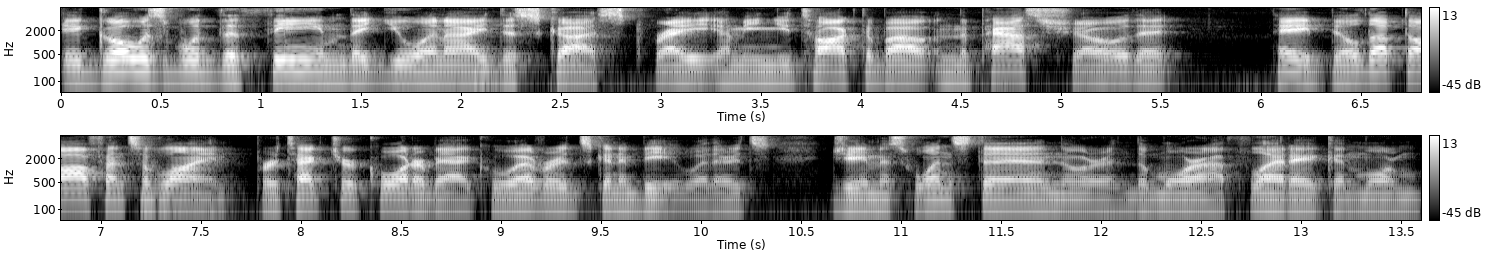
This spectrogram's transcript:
It goes with the theme that you and I discussed, right? I mean, you talked about in the past show that hey, build up the offensive line, protect your quarterback, whoever it's going to be, whether it's Jameis Winston or the more athletic and more,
